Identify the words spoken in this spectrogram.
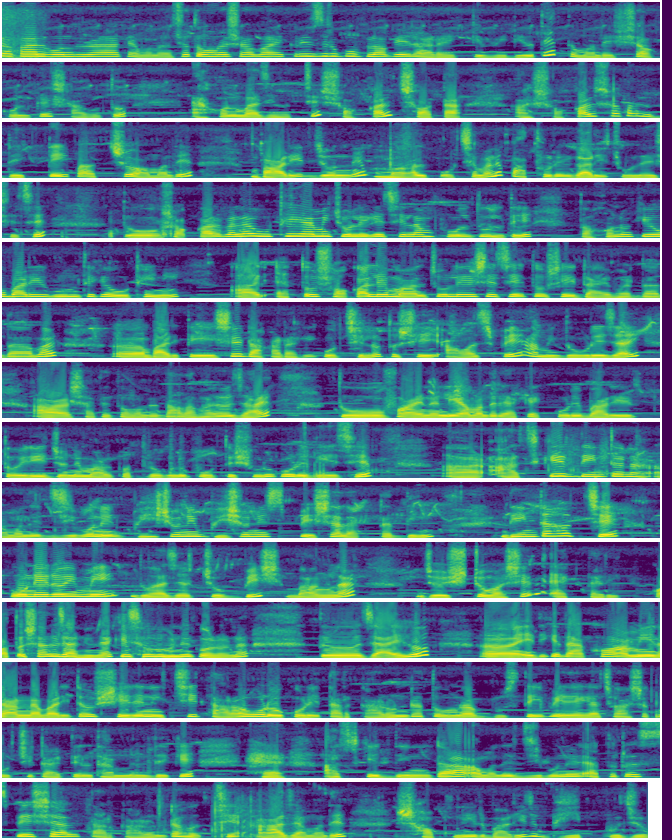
সকাল, বন্ধুরা। কেমন আছো তোমরা সবাই? ক্রিজ রূপু ব্লগের আরও একটি ভিডিওতে তোমাদের সকলকে স্বাগত। এখন বাজে হচ্ছে সকাল ছটা। আর সকাল সকাল দেখতেই পাচ্ছ আমাদের বাড়ির জন্যে মাল পড়ছে মানে পাথরের গাড়ি চলে এসেছে। তো সকালবেলা উঠেই আমি চলে গেছিলাম ফুল তুলতে। তখনও কেউ বাড়ির ঘুম থেকে ওঠেনি। আর এত সকালে মাল চলে এসেছে, তো সেই ড্রাইভার দাদা আবার বাড়িতে এসে ডাকাডাকি করছিল। তো সেই আওয়াজ পেয়ে আমি দৌড়ে যাই। আর সাথে তোমাদের দাদাভাইও যায়। তো ফাইনালি আমাদের এক এক করে বাড়ির তৈরির জন্য মালপত্রগুলো পড়তে শুরু করে দিয়েছে। আর আজকের দিনটা না আমাদের জীবনের ভীষণই ভীষণই স্পেশাল একটা দিন। দিনটা হচ্ছে পনেরোই মে দু হাজার চব্বিশ, বাংলার জ্যৈষ্ঠ মাসের এক তারিখ। কত সাল জানি না কিছু মনে করো না। তো যাই হোক এদিকে দেখো আমি রান্না বাড়িটাও সেরে নিচ্ছি তাড়াহুড়ো করে। তার কারণটা তোমরা বুঝতেই পেরে গেছো আশা করছি টাইটেল থাম্বেল দেখে। হ্যাঁ আজকের দিনটা আমাদের জীবনের এতটা স্পেশাল তার কারণটা হচ্ছে আজ আমাদের স্বপ্নের বাড়ির ভিত পুজো।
